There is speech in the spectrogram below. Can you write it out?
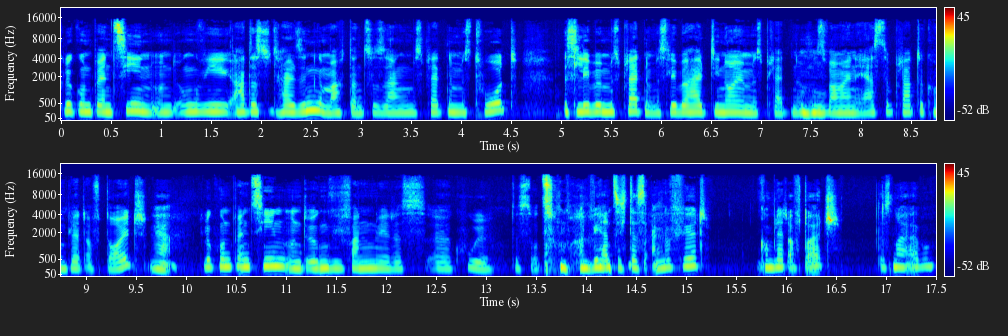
Glück und Benzin. Und irgendwie hat es total Sinn gemacht, dann zu sagen, Miss Platinum ist tot. Es lebe Miss Platinum. Es lebe halt die neue Miss Platinum. Das war meine erste Platte komplett auf Deutsch. Ja. Glück und Benzin. Und irgendwie fanden wir das äh, cool, das so zu machen. Und wie hat sich das angefühlt? Komplett auf Deutsch, das neue Album?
